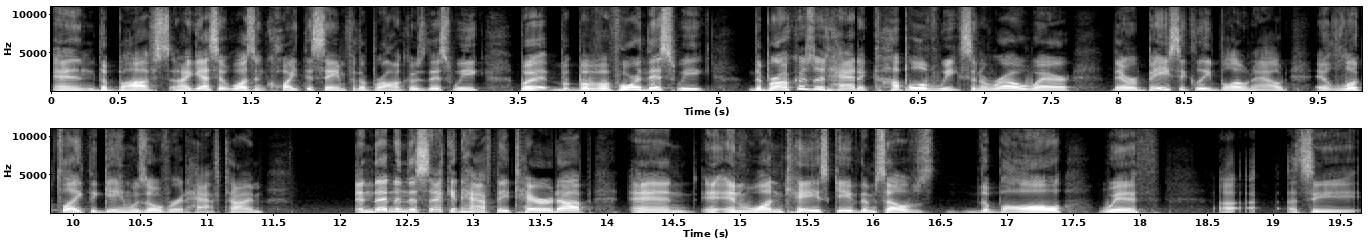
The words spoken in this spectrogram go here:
and the Buffs, and I guess it wasn't quite the same for the Broncos this week, but but, but before this week, the Broncos had had a couple of weeks in a row where they were basically blown out. It looked like the game was over at halftime. And then in the second half, they tear it up, and in one case, gave themselves the ball with uh, let's see,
